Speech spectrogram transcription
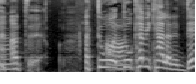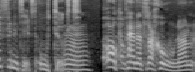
Mm. Att, att då, ja. då kan vi kalla det definitivt otukt. Mm. Och penetrationen.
